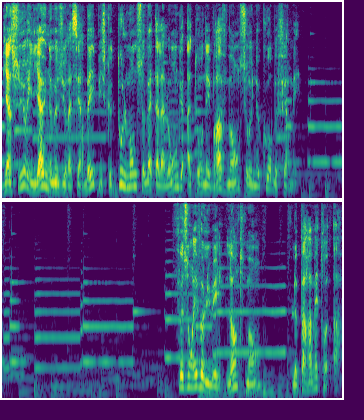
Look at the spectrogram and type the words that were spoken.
Bien sûr, il y a une mesure SRB puisque tout le monde se met à la longue à tourner bravement sur une courbe fermée. Faisons évoluer lentement le paramètre A.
